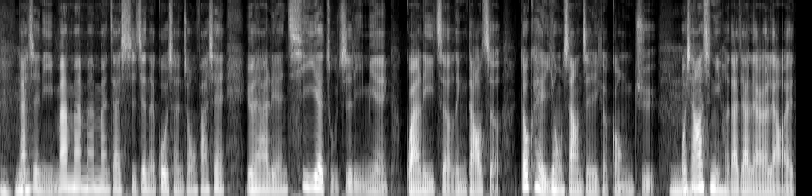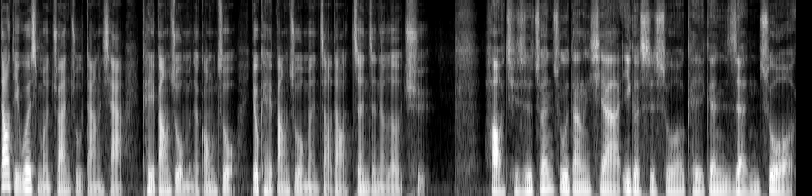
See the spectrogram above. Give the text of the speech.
嗯、但是你慢慢慢慢在实践的过程中，发现原来连企业组织里面管理者、领导者都可以用上这一个工具。嗯、我想要请你和大家聊一聊，哎，到底为什么专注当下可以帮助我们的工作，又可以帮助我们找到真正的乐趣？好，其实专注当下，一个是说可以跟人做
